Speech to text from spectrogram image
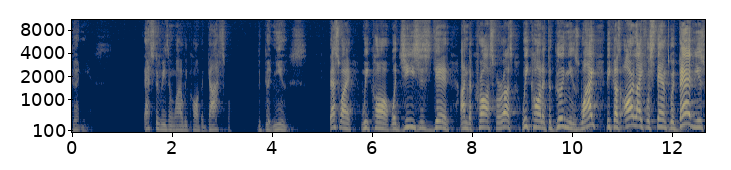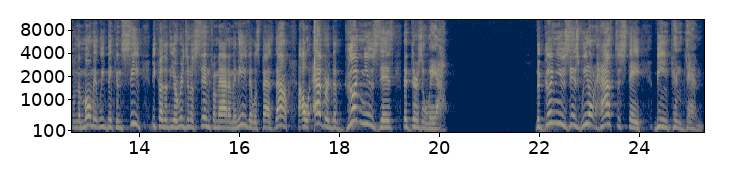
good news. That's the reason why we call the gospel the good news. That's why we call what Jesus did on the cross for us, we call it the good news. Why? Because our life was stamped with bad news from the moment we've been conceived because of the original sin from Adam and Eve that was passed down. However, the good news is that there's a way out. The good news is we don't have to stay being condemned.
